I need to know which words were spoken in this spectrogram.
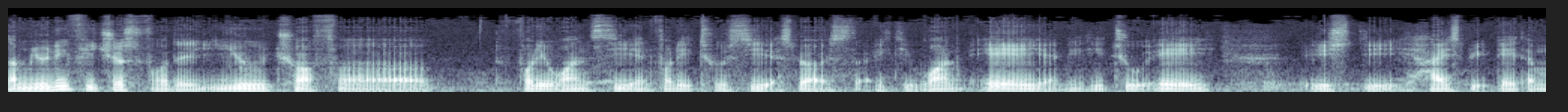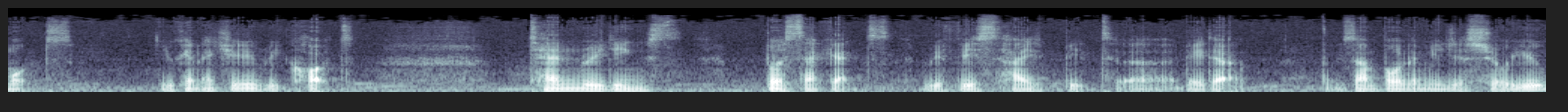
some unique features for the U1241C uh, and 42C as well as the 81A and 82A is the high-speed data modes. You can actually record 10 readings per second with this high-speed uh, data. For example, let me just show you.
